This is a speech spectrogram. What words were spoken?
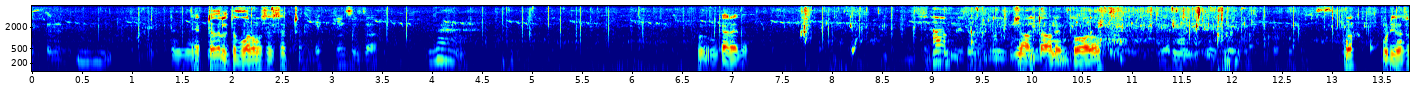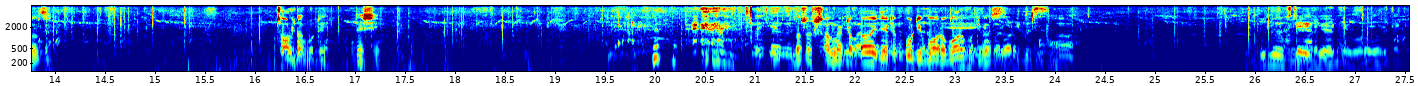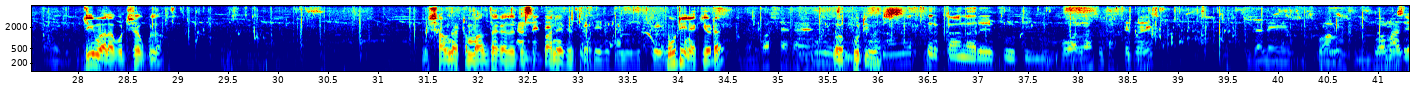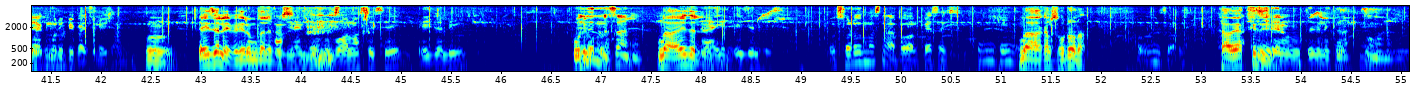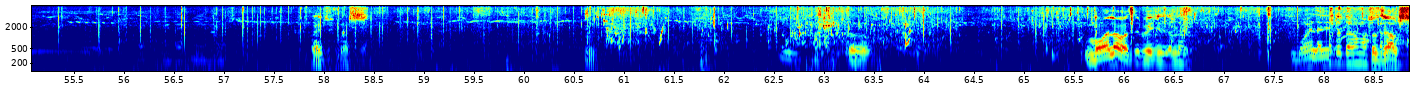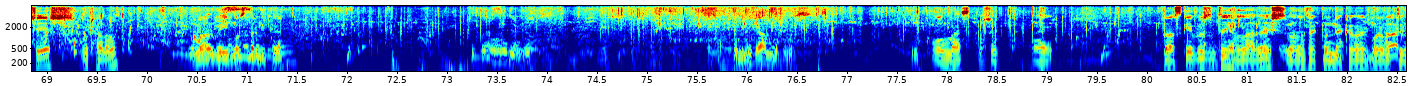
একটা দিলে তো বড় মাছ একটা গাড়ি দাও। জালটা অনেক বড়। ও পুরি মাছ বলছে চলটা পুটি দেশি। দর্শক সামনে একটা ওই যে একটা পুটি বড় বড় পুটি মাছ। ডিমালা পুটি সবগুলো। সামনে একটা মাছ দেখা যাচ্ছে পানির ভিতরে। পুটি নাকি ওটা? ও পুটি মাছ। বল মাছও থাকতে পারে। জালে বল বল মাছে এক মুরব্বি পাইছিল এই সামনে। হুম এই জালে এরম জালে বল মাছ এই জালেই না? এই জালে না, কাল ছোট না। হ্যাঁ এক কেজি। ময়লা মাঝে বেরিয়ে গেল। ময়লা তো জাল শেষ উঠানো। মাছ এই বস্তার ভিতরে। এই মাছ। তো আজকে এ পর্যন্তই আল্লাহ হাফেজ ভালো থাকবেন দেখা হবে পরবর্তী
